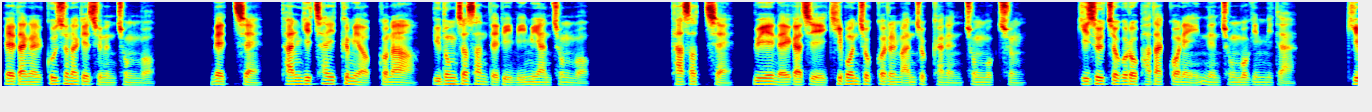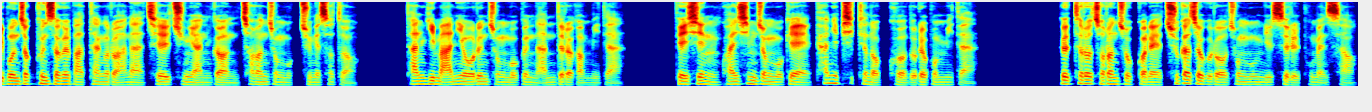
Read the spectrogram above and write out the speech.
배당을 꾸준하게 주는 종목. 넷째, 단기 차익금이 없거나 유동자산 대비 미미한 종목. 다섯째, 위의 네 가지 기본 조건을 만족하는 종목 중 기술적으로 바닥권에 있는 종목입니다. 기본적 분석을 바탕으로 하나 제일 중요한 건 저런 종목 중에서도 단기 많이 오른 종목은 안 들어갑니다. 대신 관심 종목에 편입시켜 놓고 노려봅니다. 끝으로 저런 조건에 추가적으로 종목 뉴스를 보면서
